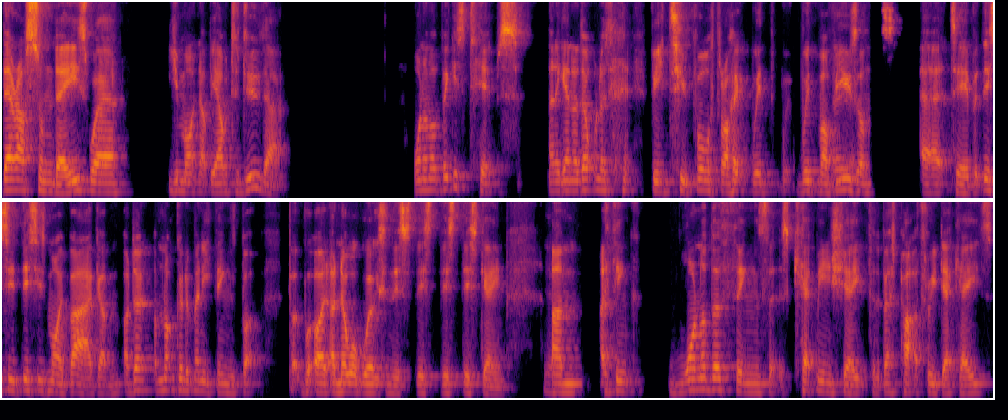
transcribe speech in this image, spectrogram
there are some days where you might not be able to do that. One of my biggest tips, and again, I don't want to be too forthright with with my views on this, uh, tier, but this is this is my bag. I'm, I don't I'm not good at many things, but but, but I know what works in this this this this game. Yeah. Um, I think one of the things that has kept me in shape for the best part of three decades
